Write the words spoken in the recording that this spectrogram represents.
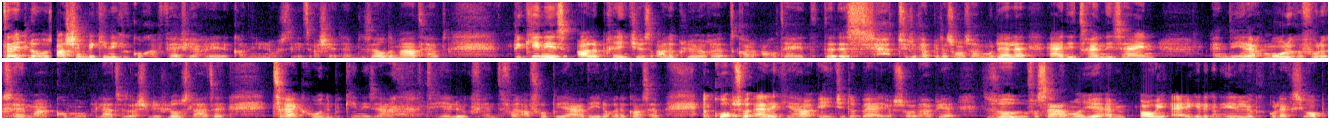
Tijdloos. Als je een bikini gekocht hebt vijf jaar geleden, kan die nu nog steeds. Als je dezelfde maat hebt. Bikinis, alle printjes, alle kleuren. Het kan altijd. Dat is, ja, natuurlijk heb je er soms wel modellen hè, die trendy zijn. En die heel erg modegevoelig zijn. Maar kom op, laten we het alsjeblieft loslaten. Trek gewoon de bikinis aan die je leuk vindt van de afgelopen jaren die je nog in de kast hebt. En koop zo elk jaar eentje erbij of zo. Dan heb je, zo verzamel je en bouw je eigenlijk een hele leuke collectie op.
